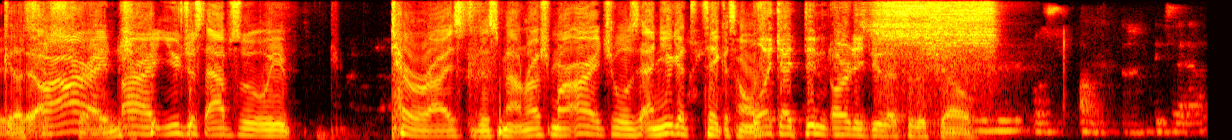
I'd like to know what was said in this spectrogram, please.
take That's just all right, strange. all right. You just absolutely terrorized this Mount Rushmore. All right, Jules, and you get to take us home. Like I didn't already do that to the show. Inside Out.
